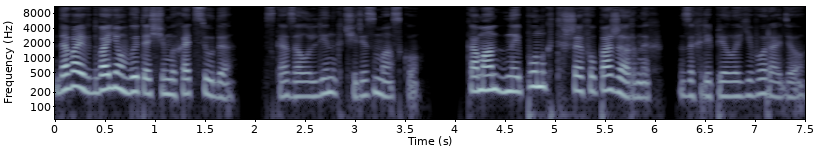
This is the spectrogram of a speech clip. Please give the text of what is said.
Давай вдвоем вытащим их отсюда!» — сказал Линк через маску. «Командный пункт шефу пожарных», — захрипело его радио.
